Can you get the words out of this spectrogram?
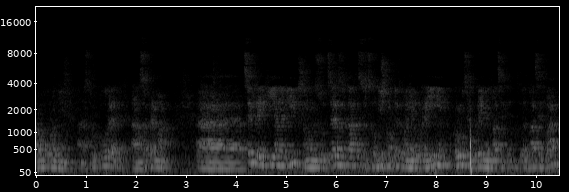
правоохоронні е, структури, е, зокрема. Е, Цифри, які я навів, шановний суд, це результати соціологічного опитування в Україні, корупція в Україні 2022,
